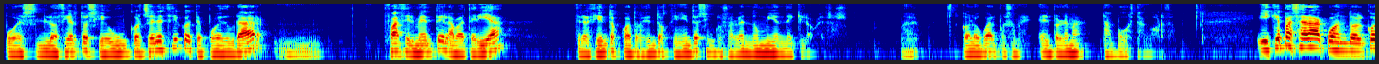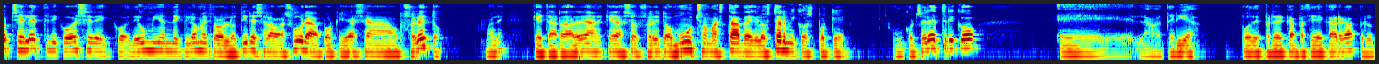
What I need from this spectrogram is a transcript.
pues lo cierto es que un coche eléctrico te puede durar mm, fácilmente la batería 300, 400, 500, incluso hablando de un millón de kilómetros. Con lo cual, pues hombre, el problema tampoco es tan gordo. ¿Y qué pasará cuando el coche eléctrico ese de, un millón de kilómetros lo tires a la basura porque ya sea obsoleto? ¿Vale? Que tardará en quedarse obsoleto mucho más tarde que los térmicos porque un coche eléctrico, eh, la batería puede perder capacidad de carga, pero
